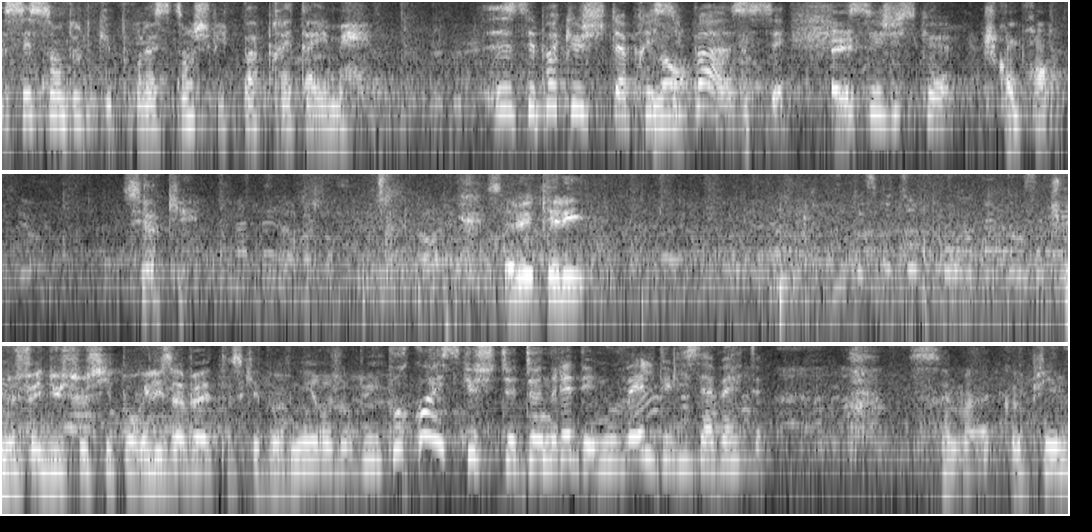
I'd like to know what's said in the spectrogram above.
C'est sans doute que pour l'instant, je suis pas prête à aimer. C'est pas que je t'apprécie pas, c'est. Hey. C'est juste que. Je comprends. C'est ok. Salut Kelly. Qu'est-ce que tu fous On t'attend, ça Je me fais du souci pour Elisabeth. Est-ce qu'elle doit venir aujourd'hui? Pourquoi est-ce que je te donnerais des nouvelles d'Elisabeth? C'est ma copine.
